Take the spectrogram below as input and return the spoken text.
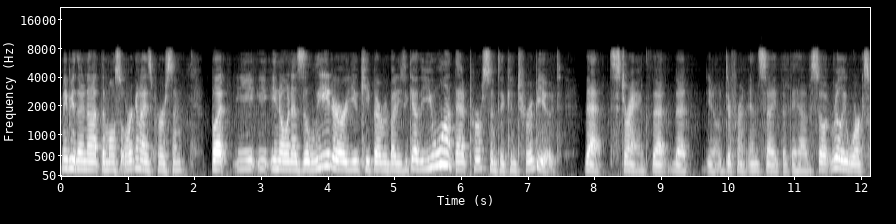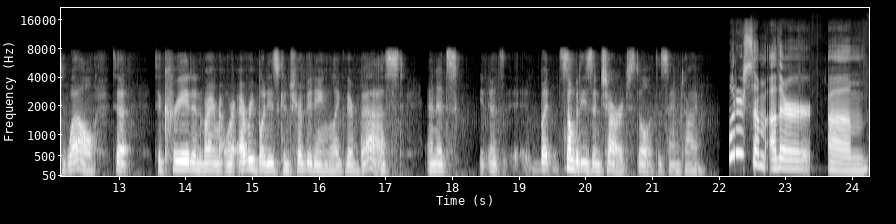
Maybe they're not the most organized person, but you, you know, and as a leader, you keep everybody together. You want that person to contribute that strength, that that you know, different insight that they have. So it really works well to to create an environment where everybody's contributing like their best, and it's it's but somebody's in charge still at the same time. What are some other um,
